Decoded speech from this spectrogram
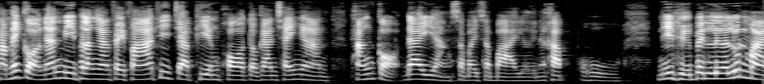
ทำให้เกาะนั้นมีพลังงานไฟฟ้าที่จะเพียงพอต่อการใช้งานทั้งเกาะได้อย่างสบายๆเลยนะครับโอ้โหนี่ถือเป็นเรือรุ่นใหม่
